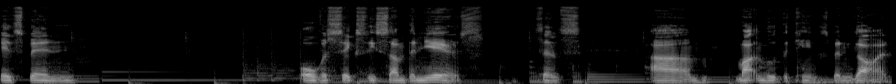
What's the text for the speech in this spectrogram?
it's been over 60 something years since um, Martin Luther King's been gone.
